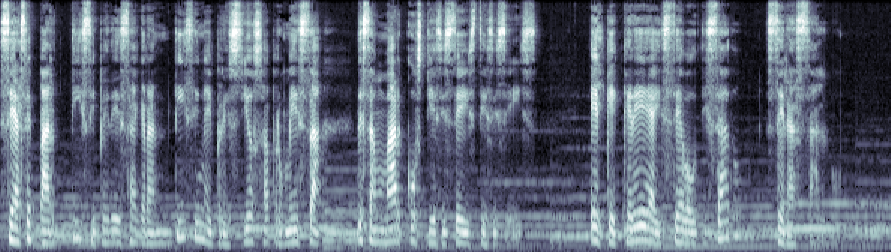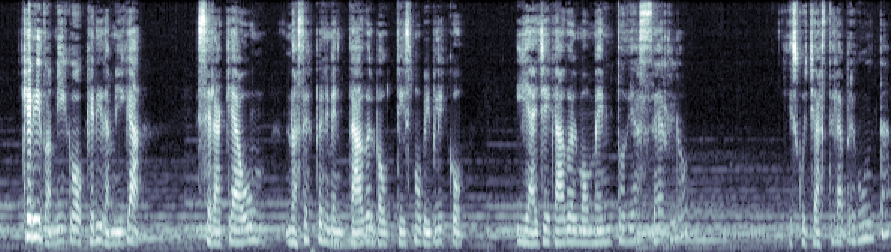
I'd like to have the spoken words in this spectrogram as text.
se hace partícipe de esa grandísima y preciosa promesa de San Marcos 16, 16. El que crea y sea bautizado será salvo. Querido amigo, querida amiga, ¿será que aún no has experimentado el bautismo bíblico y ha llegado el momento de hacerlo? ¿Escuchaste la pregunta?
